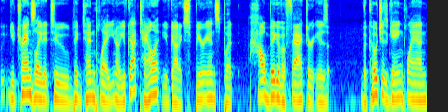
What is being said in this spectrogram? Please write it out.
you translate it to Big Ten play. You know, you've got talent, you've got experience, but how big of a factor is the coach's game plan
